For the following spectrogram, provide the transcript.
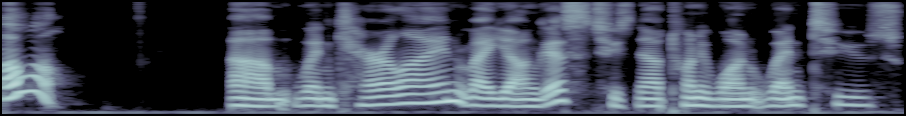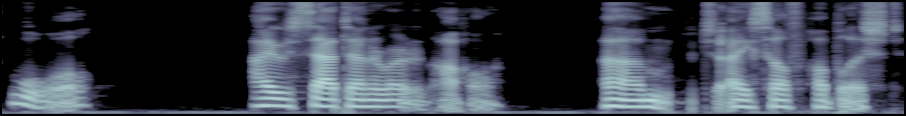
Oh. Um, when Caroline, my youngest, who's now 21, went to school, I sat down and wrote a novel, um, which I self published.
